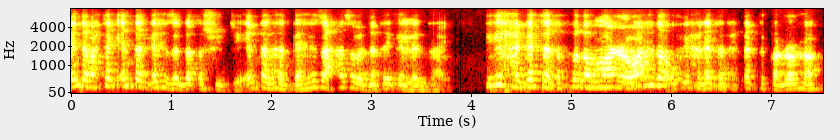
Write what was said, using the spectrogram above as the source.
أنت محتاج أنت تجهز ال data sheet دي أنت اللي هتجهزها حسب النتائج اللي أنت عايزها. في حاجات هتاخدها مرة واحدة وفي حاجات هتحتاج تكررها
